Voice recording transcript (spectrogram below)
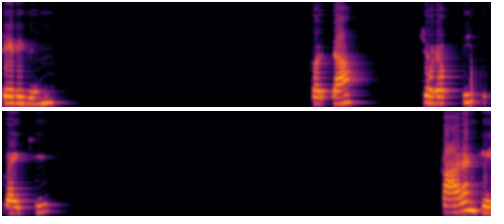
ટેરિલિન કરતા ઝડપથી સુકાય છે. કારણ કે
